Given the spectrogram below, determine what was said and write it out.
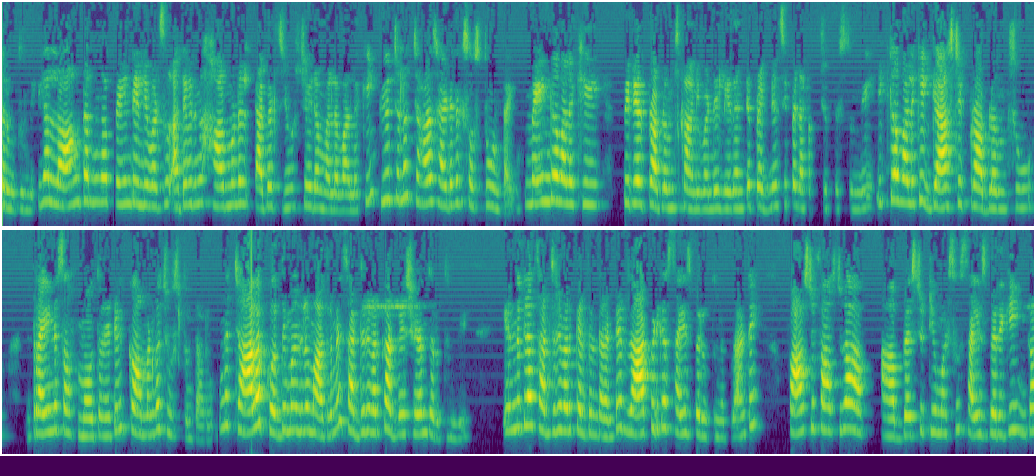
జరుగుతుంది. ఇలా లాంగ్ టర్మ్గా పెయిన్ రిలీవర్స్ అదేవిధంగా హార్మోనల్ టాబ్లెట్స్ యూజ్ చేయడం వల్ల వాళ్ళకి ఫ్యూచర్లో చాలా సైడ్ ఎఫెక్ట్స్ వస్తూ ఉంటాయి. మెయిన్గా వాళ్ళకి పీరియడ్ ప్రాబ్లమ్స్ కానివ్వండి లేదంటే ప్రెగ్నెన్సీ పైన ఎఫెక్ట్ చూపిస్తుంది. ఇంకా వాళ్ళకి gastric problems dryness of mouth అనేటివి కామన్గా చూస్తుంటారు. ఇంకా చాలా కొద్ది మందిలో మాత్రమే సర్జరీ వరకు అడ్వైస్ చేయడం జరుగుతుంది. ఎందుకు ఇలా సర్జరీ వరకు వెళ్తుంటారంటే ర్యాపిడ్గా సైజ్ పెరుగుతున్నప్పుడు అంటే ఫాస్ట్ ఫాస్ట్గా ఆ బ్రెస్ట్ ట్యూమర్స్ సైజ్ పెరిగి ఇంకా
